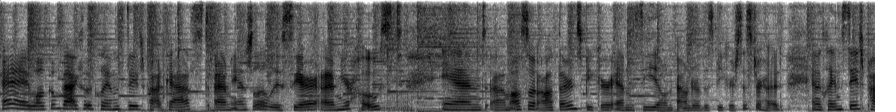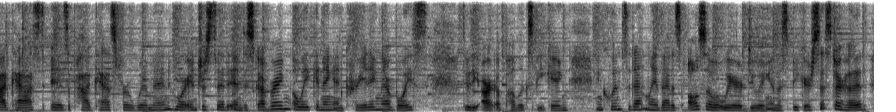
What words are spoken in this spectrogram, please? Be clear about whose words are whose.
Speaker 1: Hey, welcome back to the Claim the Stage podcast. I'm Angela Lussier. I'm your host and I'm also an author and speaker and the CEO and founder of the Speaker Sisterhood. And the Claim the Stage podcast is a podcast for women who are interested in discovering, awakening, and creating their voice through the art of public speaking. And coincidentally, that is also what we are doing in the Speaker Sisterhood,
